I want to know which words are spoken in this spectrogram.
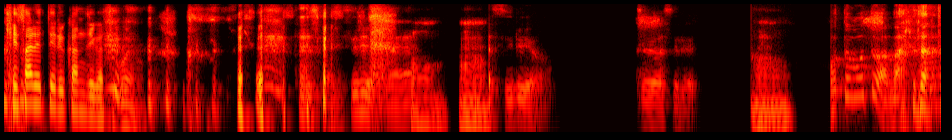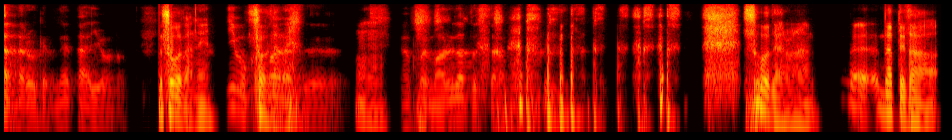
消されてる感じがすごい。確かにするよね。うん、うん、するよ。それはする。うん。もともとは丸だったんだろうけどね、太陽の。そうだね。にもかかわらず、うん。やっぱり丸だとしたらもうクイズそうだよな。えだってさ、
